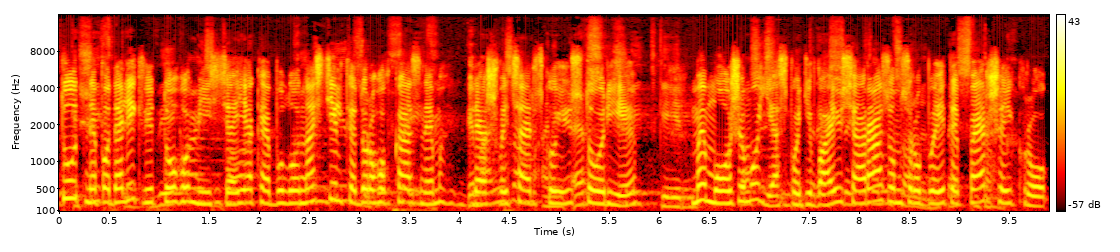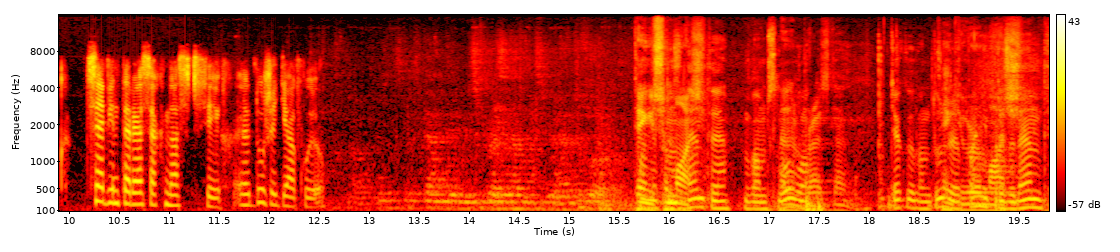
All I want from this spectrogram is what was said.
Тут, неподалік від того місця, яке було настільки дороговказним для швейцарської історії, ми можемо, я сподіваюся, разом зробити перший крок. Це в інтересах нас всіх. Е, Дуже дякую. Пане президенте, вам слово. Дякую вам дуже, пані президент.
